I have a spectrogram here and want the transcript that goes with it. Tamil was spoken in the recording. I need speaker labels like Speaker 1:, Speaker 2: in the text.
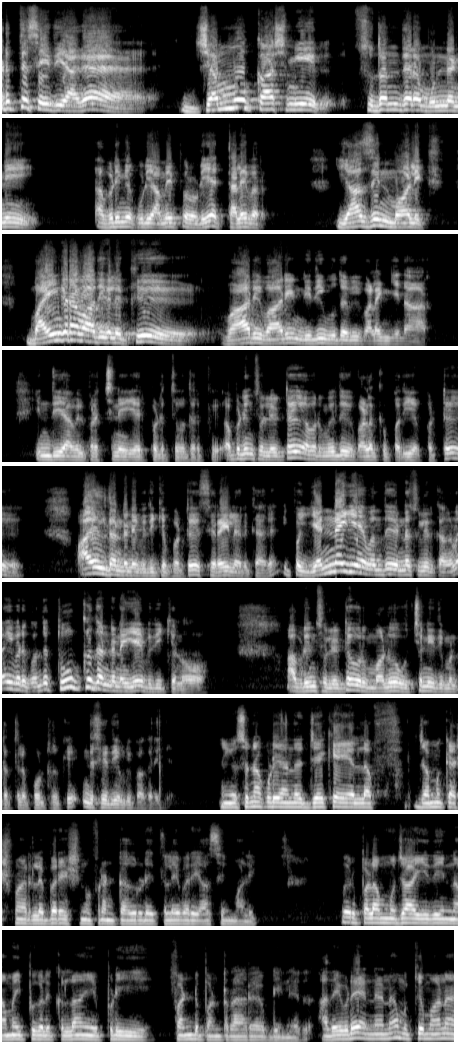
Speaker 1: அடுத்த செய்தியாக ஜம்மு காஷ்மீர் சுதந்திர முன்னணி அப்படிங்கக்கூடிய அமைப்பினுடைய தலைவர் யாசின் மாலிக் பயங்கரவாதிகளுக்கு வாரி வாரி நிதி உதவி வழங்கினார். இந்தியாவில் பிரச்சனையை ஏற்படுத்துவதற்கு அப்படின்னு சொல்லிட்டு அவர் மீது வழக்கு பதியப்பட்டு ஆயுள் தண்டனை விதிக்கப்பட்டு சிறையில் இருக்காரு. இப்போ என்ஐஏ வந்து என்ன சொல்லியிருக்காங்கன்னா இவருக்கு வந்து தூக்கு தண்டனையே விதிக்கணும் அப்படின்னு சொல்லிட்டு ஒரு மனு உச்சநீதிமன்றத்தில் போட்டிருக்கு. இந்த செய்தி எப்படி பார்க்குறீங்க
Speaker 2: நீங்கள் சொன்னக்கூடிய அந்த JKLF Jammu Kashmir liberation front அதனுடைய தலைவர் யாசின் மாலிக். ஒரு பல முஜாஹிதீன் அமைப்புகளுக்கெல்லாம் எப்படி ஃபண்டு பண்ணுறாரு அப்படிங்கிறது. அதை விட என்னென்னா முக்கியமான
